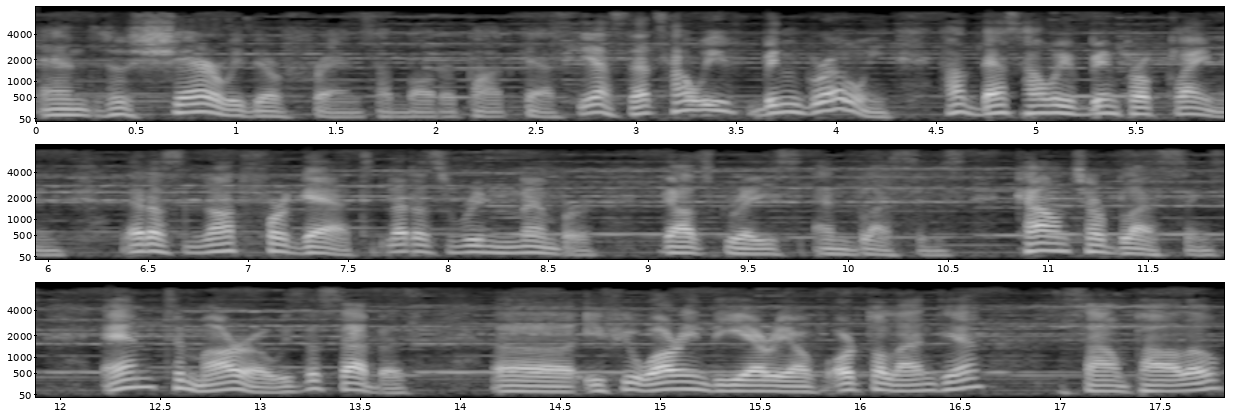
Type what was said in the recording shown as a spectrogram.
and to share with your friends about our podcast. Yes, that's how we've been growing. How that's how we've been proclaiming. Let us not forget. Let us remember God's grace and blessings. Count your blessings. And tomorrow is the Sabbath. Uh, if you are in the area of Hortolândia, Sao Paulo,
